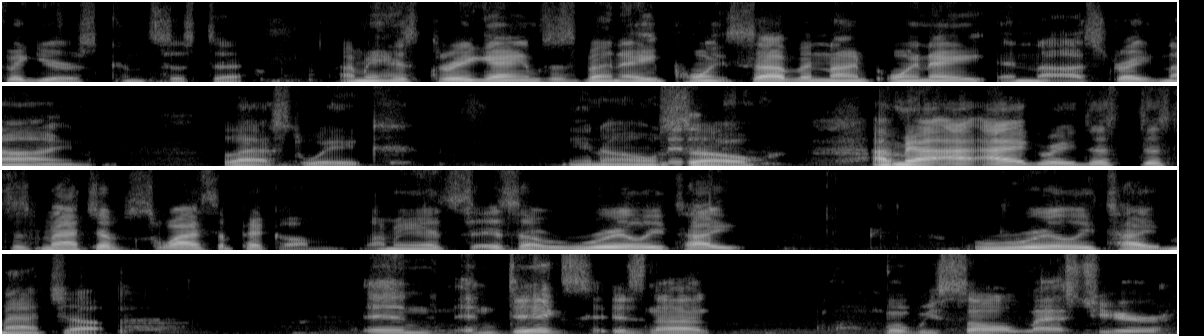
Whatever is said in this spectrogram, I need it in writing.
figures consistent. I mean, his three games has been 8.7, 9.8, and a straight nine last week. You know, so I mean, I, I agree. This this this matchup is why it's a pick 'em. I mean, it's it's a really tight, really tight matchup. And and Diggs is not what we saw last year.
